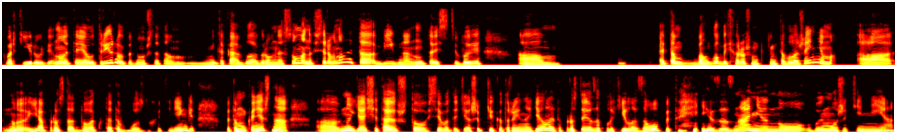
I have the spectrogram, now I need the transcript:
квартиру. Или, ну, это я утрирую, потому что там не такая была огромная сумма, но все равно это обидно. Ну, то есть вы, эм, это могло быть хорошим каким-то вложением, а, но я просто отдала куда-то в воздух эти деньги. Поэтому, конечно, а, ну, я считаю, что все вот эти ошибки, которые я наделала, это просто я заплатила за опыт и за знания, но вы можете не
